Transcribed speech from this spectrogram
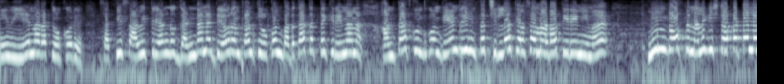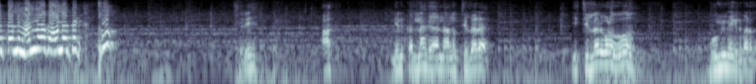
ನೀವು ಏನಾರ ತಿಳ್ಕೊರಿ. ಸತಿ ಸಾವಿತ್ರಿ ಹಂಗ ಗಂಡನ ದೇವ್ರ ಅಂತ ತಿಳ್ಕೊಂಡ್ ಬದುಕಾಕತ್ತೈಕ್ರಿ ನಾನು. ಅಂತಾದ್ ಕುಂತ್ಕೊಂಡ್ ಏನ್ರಿ ಇಂಥ ಚಿಲ್ಲರ್ ಕೆಲಸ ಮಾಡಾತೀರಿ ನೀವ? ನಿಮ್ ದೋಸ್ತ್ ನನಗೆ ಇಷ್ಟಪಟ್ಟಾನಂತಂದು ನನ್ನ ಅವನಂತ! ಸರಿ. ಆತ ನಿನ್ನ ಕಣ್ಣಾಗ ನಾನು ಚಿಲ್ಲರ. ಈ ಚಿಲ್ಲರ್ಗಳು ಭೂಮಿ ಮ್ಯಾಗ ಇರಬಾರ್ದು.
